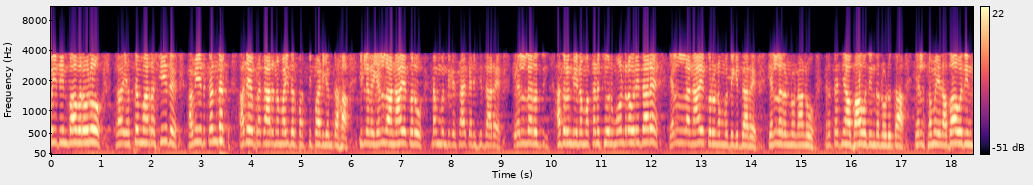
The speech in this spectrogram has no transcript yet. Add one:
ಮೊಯ್ದೀನ್ ಬಾಬರವರು S M R Rasheed Hameed Kandak ಅದೇ ಪ್ರಕಾರ ನಮ್ಮ ಐದರ್ ಪ್ರತಿಪಾಡಿಯಂತಹ ಇಲ್ಲಿನ ಎಲ್ಲ ನಾಯಕರು ನಮ್ಮೊಂದಿಗೆ ಸಹಕರಿಸಿದ್ದಾರೆ. ಎಲ್ಲರ ಅದರೊಂದಿಗೆ ನಮ್ಮ ಕಣಚೂರು ಮೋಹನ್ರವರಿದ್ದಾರೆ. ಎಲ್ಲ ನಾಯಕರು ನಮ್ಮೊಂದಿಗಿದ್ದಾರೆ. ಎಲ್ಲರನ್ನು ನಾನು ಕೃತಜ್ಞಾ ಭಾವದಿಂದ ನೋಡುತ್ತಾ ಎಲ್ಲ ಸಮಯದ ಅಭಾವದಿಂದ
